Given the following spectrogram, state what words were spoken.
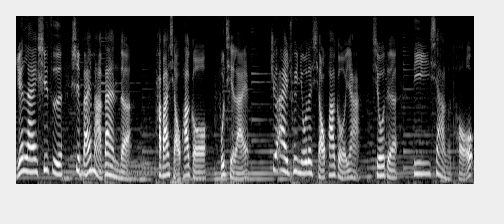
原来狮子是白马扮的。他把小花狗扶起来，这爱吹牛的小花狗呀，羞得低下了头。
